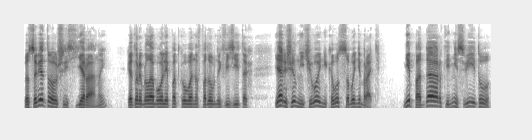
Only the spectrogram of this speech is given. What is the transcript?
Посоветовавшись с Яраной, которая была более подкована в подобных визитах, я решил ничего и никого с собой не брать. Ни подарки, ни свиту.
